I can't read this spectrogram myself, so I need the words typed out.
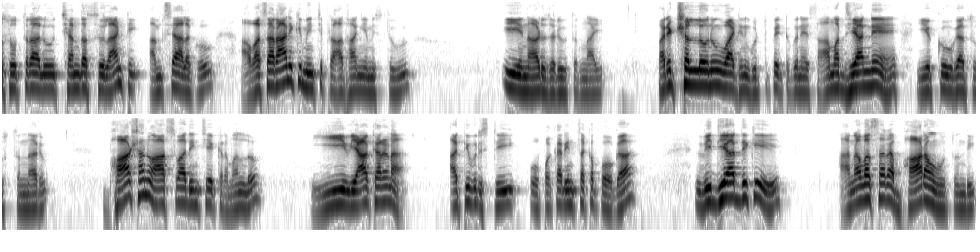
సూత్రాలు ఛందస్సు లాంటి అంశాలకు అవసరానికి మించి ప్రాధాన్యమిస్తూ ఈనాడు జరుగుతున్నాయి. పరీక్షల్లోనూ వాటిని గుర్తుపెట్టుకునే సామర్థ్యాన్నే ఎక్కువగా చూస్తున్నారు. భాషను ఆస్వాదించే క్రమంలో ఈ వ్యాకరణ అతివృష్టి ఉపకరించకపోగా విద్యార్థికి అనవసర భారం అవుతుంది.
